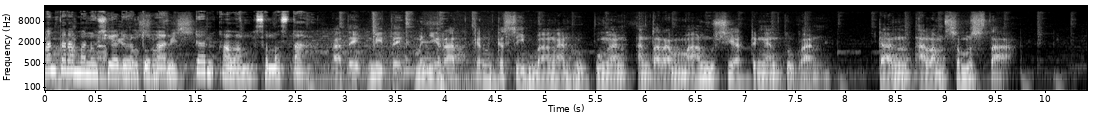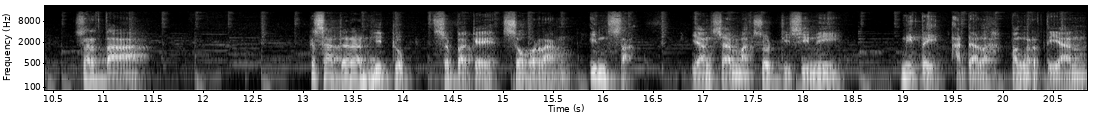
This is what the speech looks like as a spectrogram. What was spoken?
antara manusia dengan Tuhan dan alam semesta. Batik niti menyiratkan keseimbangan hubungan antara manusia dengan Tuhan dan alam semesta, serta kesadaran hidup sebagai seorang insan Yang saya maksud di sini nite adalah pengertian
